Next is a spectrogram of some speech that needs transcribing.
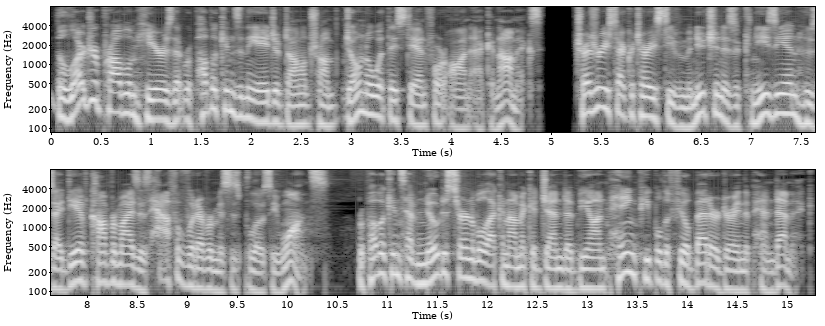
The larger problem here is that Republicans in the age of Donald Trump don't know what they stand for on economics. Treasury Secretary Steven Mnuchin is a Keynesian whose idea of compromise is half of whatever Mrs. Pelosi wants. Republicans have no discernible economic agenda beyond paying people to feel better during the pandemic.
